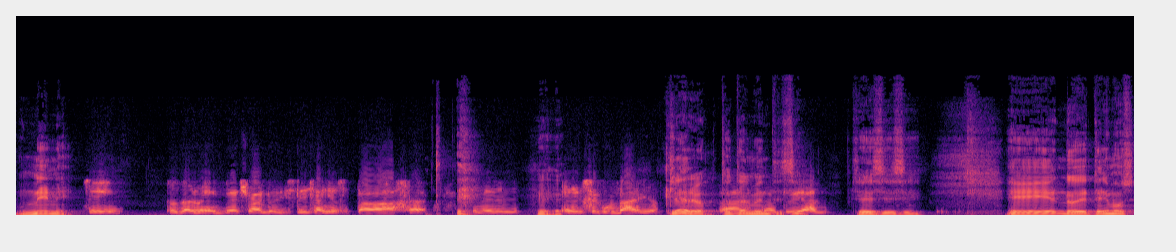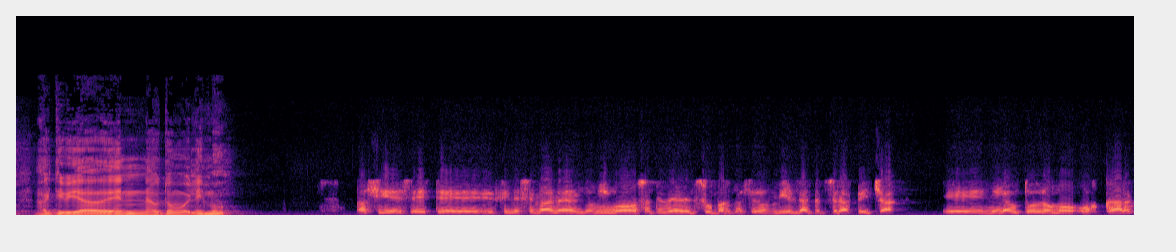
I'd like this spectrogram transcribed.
un nene. Sí, totalmente. Yo a los 16 años estaba en el, en el secundario. Claro, totalmente. Sí. sí, sí, sí. Eh, Rode, ¿tenemos actividad en automovilismo? Así es, este fin de semana, el domingo, vamos a tener el Super TC 2000, la tercera fecha, eh, en el Autódromo Oscar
